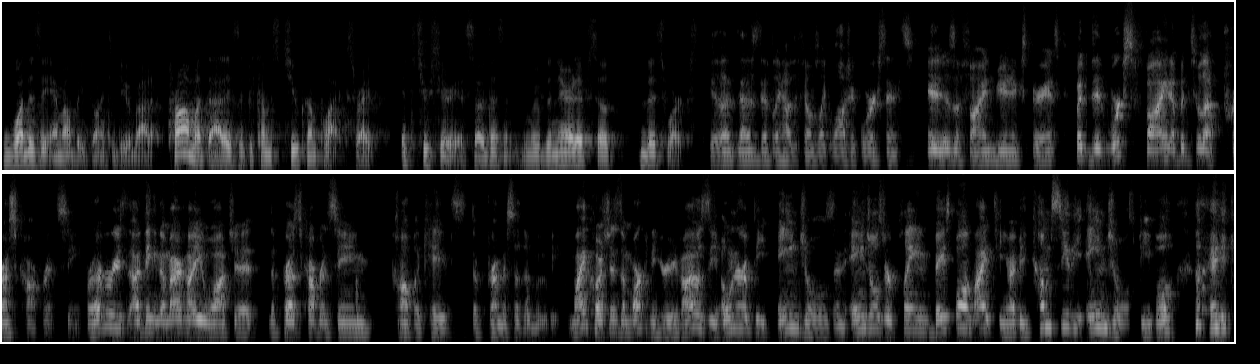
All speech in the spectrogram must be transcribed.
what is the mlb going to do about it problem with that is it becomes too complex right it's too serious so it doesn't move the narrative so this works. Yeah, that, that is definitely how the film's like logic works, and it's it is a fine viewing experience. But it works fine up until that press conference scene. For whatever reason, I think no matter how you watch it, the press conference scene complicates the premise of the movie. My question is the marketing degree. If I was the owner of the Angels and Angels are playing baseball on my team, I'd be come see the Angels, people. like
